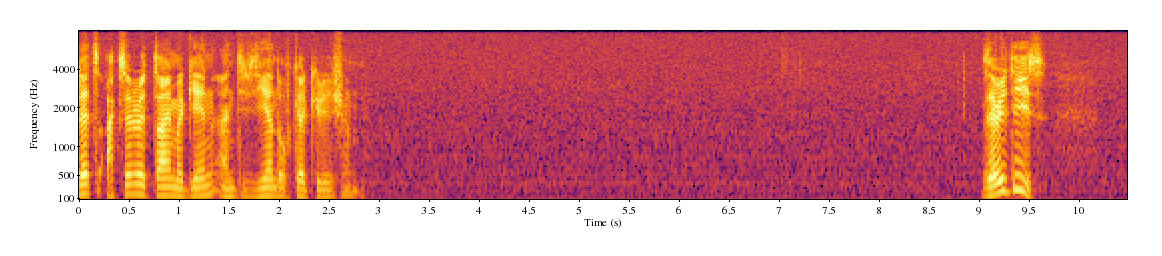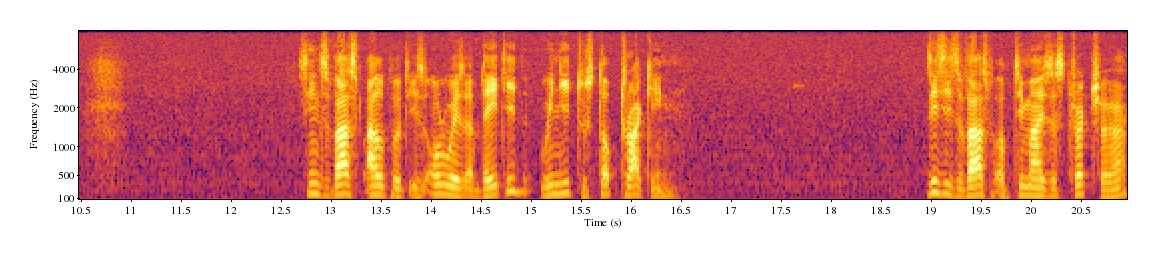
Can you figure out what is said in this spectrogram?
Let's accelerate time again until the end of calculation. There it is. Since VASP output is always updated, we need to stop tracking. This is VASP optimizer structure.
